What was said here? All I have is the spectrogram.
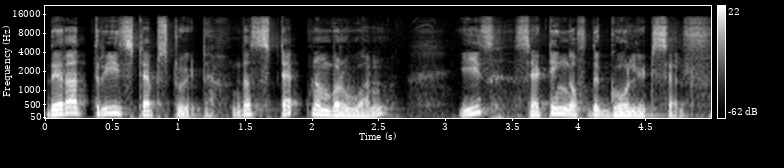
There are three steps to it. The step number one is setting of the goal itself.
